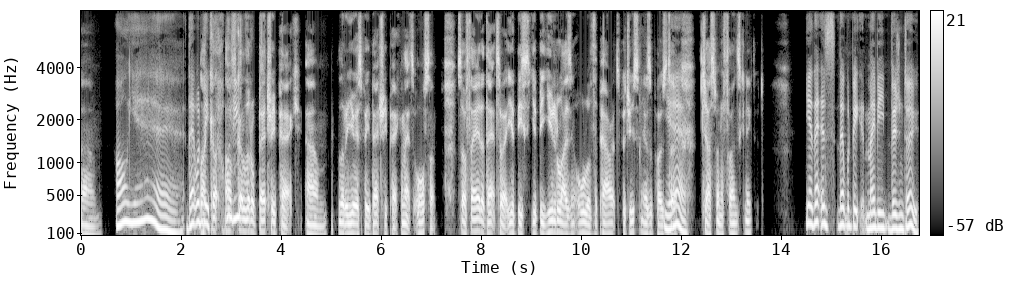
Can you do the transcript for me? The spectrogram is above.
Um, Oh yeah, that would like be. Well, I've you- got a little battery pack, um, a little USB battery pack, and that's awesome. So if they added that to it, you'd be you'd be utilizing all of the power it's producing as opposed to just when a phone's connected. yeah. That is that would be maybe version Two.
